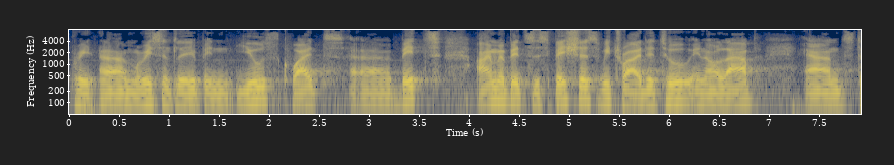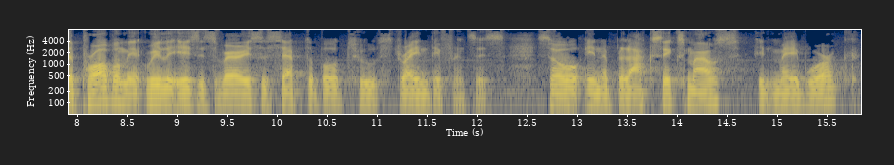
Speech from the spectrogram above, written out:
pre, um, recently been used quite a bit. I'm a bit suspicious. We tried it too in our lab. And the problem it really is it's very susceptible to strain differences. So in a black 6 mouse, it may work.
